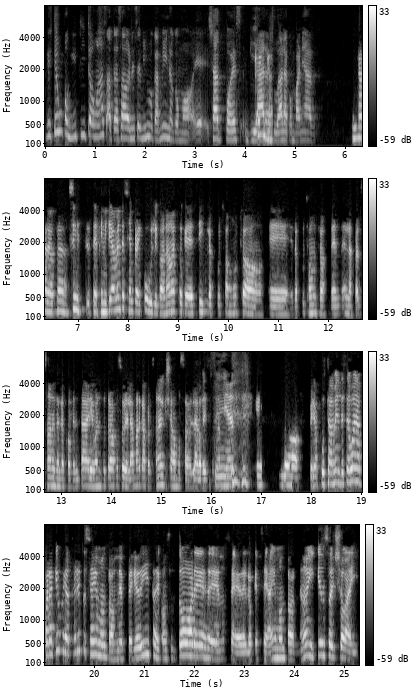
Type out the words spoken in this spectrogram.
que esté un poquitito más atrasado en ese mismo camino, como eh, ya podés guiar, ayudar, acompañar. Claro, claro. Sí, definitivamente siempre hay público, ¿no? Esto que decís lo escucho mucho, eh, lo escucho mucho en, las personas, en los comentarios. Bueno, tu trabajo sobre la marca personal, que ya vamos a hablar de eso también. Eh, pero, justamente, bueno, ¿para qué voy a hacer esto si hay un montón de periodistas, de consultores, de no sé, de lo que sea, hay un montón, ¿no? ¿Y quién soy yo ahí?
